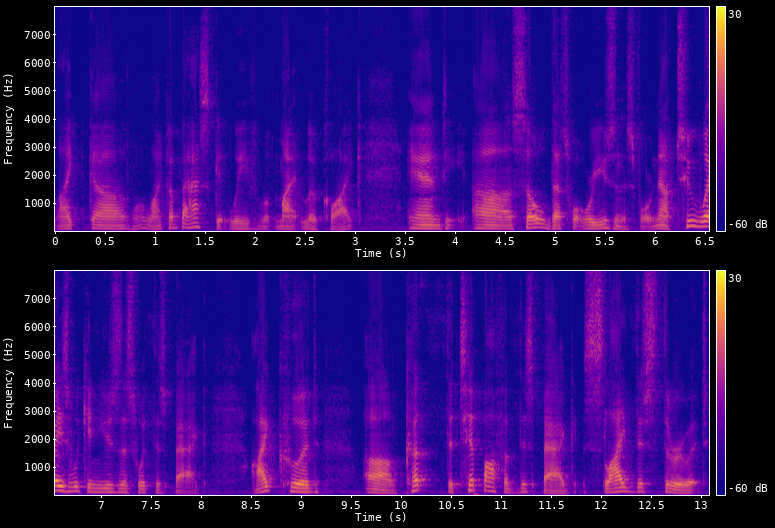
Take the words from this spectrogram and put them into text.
like uh, well like a basket weave might look like and uh, so that's what we're using this for. Now, two ways we can use this with this bag. I could uh, cut the tip off of this bag, slide this through it,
